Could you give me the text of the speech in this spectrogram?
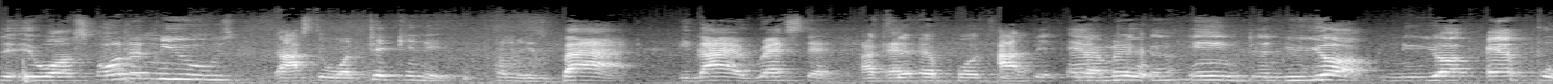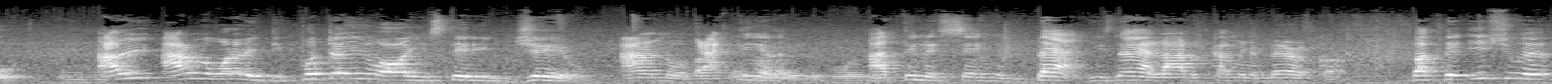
it was on the news as they were taking it from his bag. He got arrested at the airport at the in airport America? in New York, New York airport. I, I don't know whether they deported him or he stayed in jail. I don't know, but I think, I think they sent him back. He's not allowed to come in America. But the issue is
